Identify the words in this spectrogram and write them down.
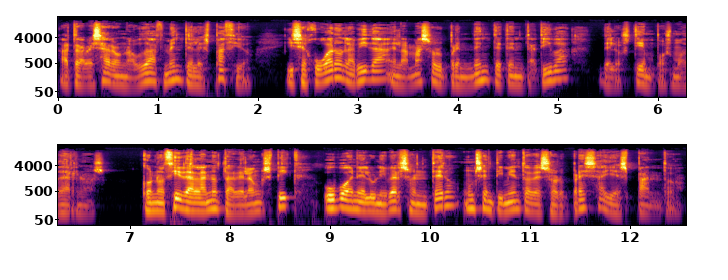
atravesaron audazmente el espacio y se jugaron la vida en la más sorprendente tentativa de los tiempos modernos. Conocida la nota de Longspeak, hubo en el universo entero un sentimiento de sorpresa y espanto.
